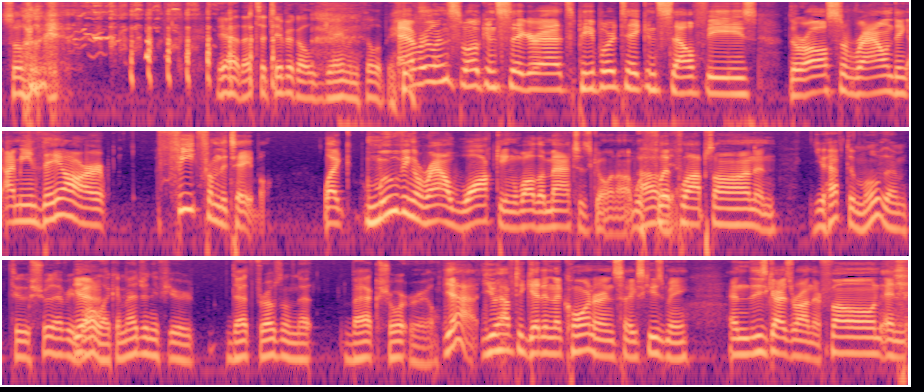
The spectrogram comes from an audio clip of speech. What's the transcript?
So look, yeah, that's a typical game in the Philippines. everyone's smoking cigarettes. People are taking selfies. They're all surrounding. I mean, they are feet from the table. like moving around, walking while the match is going on with Oh, flip flops on, and You have to move them to shoot every Yeah. ball. Like imagine if you're dead frozen on that back short rail. yeah, you have to get in the corner and say, "Excuse me," and these guys are on their phone, and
